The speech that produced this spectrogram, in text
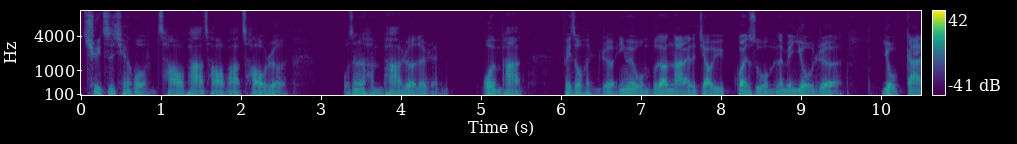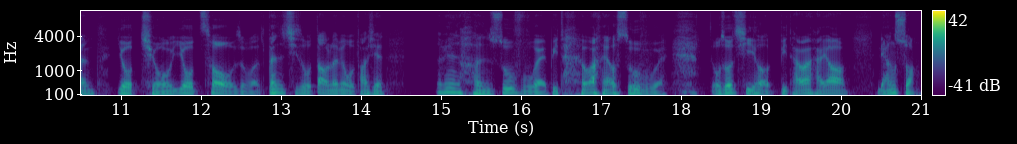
去之前我超怕、超怕、超热，我真的很怕热的人。我很怕非洲很热，因为我们不知道哪来的教育灌输我们那边又热又干又穷又臭什么。但是其实我到了那边，我发现。那边很舒服哎，比台湾还要舒服哎。我说气候比台湾还要凉爽，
